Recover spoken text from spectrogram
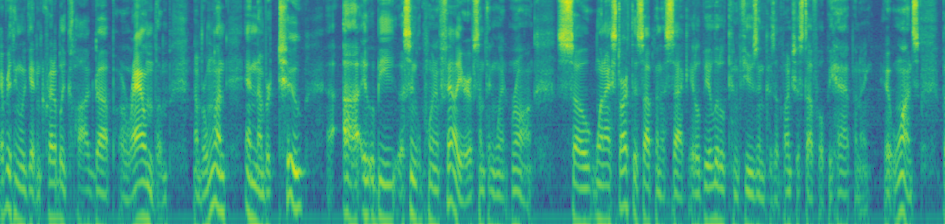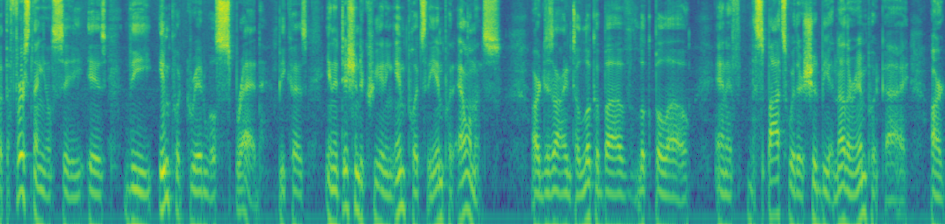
everything would get incredibly clogged up around them, number one. And number two, uh, it would be a single point of failure if something went wrong. So when I start this up in a sec, it'll be a little confusing because a bunch of stuff will be happening at once. But the first thing you'll see is the input grid will spread because in addition to creating inputs, the input elements are designed to look above, look below, and if the spots where there should be another input guy are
